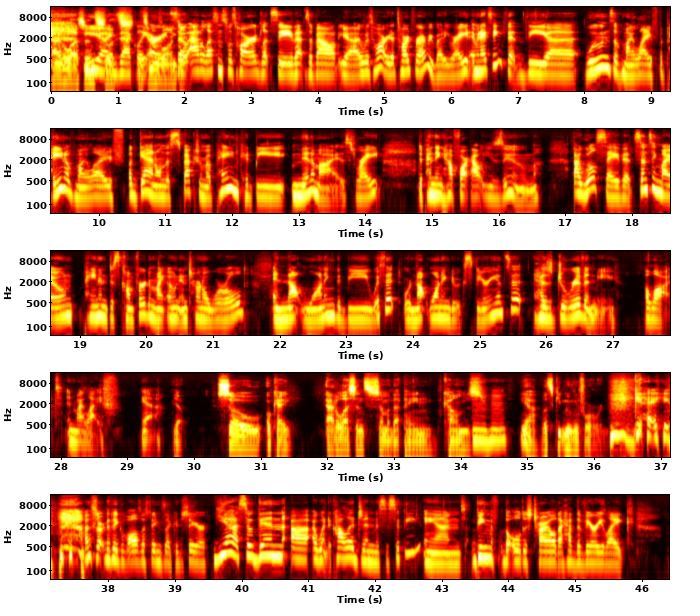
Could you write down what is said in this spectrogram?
adolescence. yeah, Let's- exactly. let's All right. So to- adolescence was hard. Let's see. That's about yeah. It was hard. It's hard for everybody, right? I mean, I think that the uh, wounds of my life, the pain of my life, again on the spectrum of pain, could be minimized, right? Depending how far out you zoom. I will say that sensing my own pain and discomfort in my own internal world and not wanting to be with it or not wanting to experience it has driven me a lot in my life. Yeah. Yep. So, okay, adolescence, some of that pain comes. Mm-hmm. Yeah, let's keep moving forward. Okay. I'm starting to think of all the things I could share. Yeah. So then uh, I went to college in Mississippi, and being the, the oldest child, I had the very like,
